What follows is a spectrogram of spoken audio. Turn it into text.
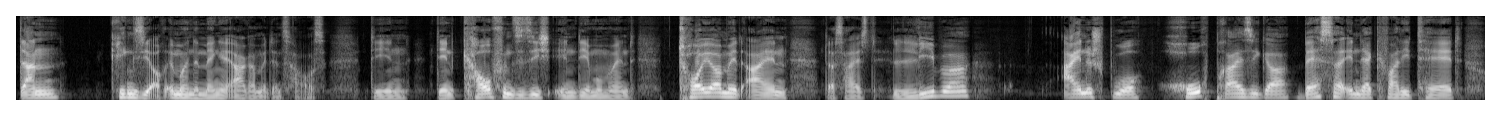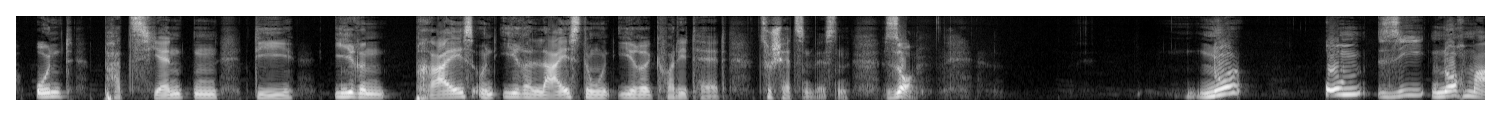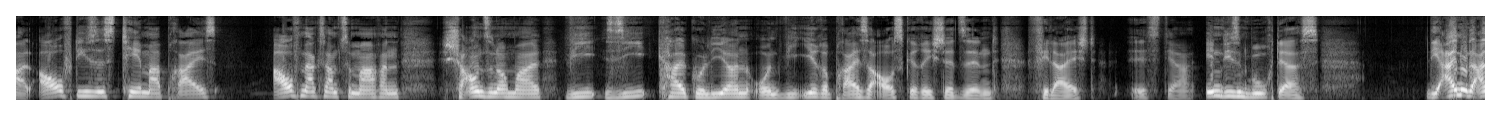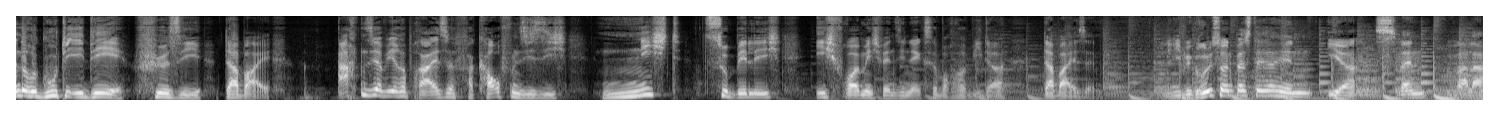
dann kriegen Sie auch immer eine Menge Ärger mit ins Haus. Den, den kaufen Sie sich in dem Moment teuer mit ein. Das heißt, lieber eine Spur hochpreisiger, besser in der Qualität und Patienten, die ihren Preis und ihre Leistung und ihre Qualität zu schätzen wissen. So. Nur um Sie nochmal auf dieses Thema Preis aufmerksam zu machen. Schauen Sie nochmal, wie Sie kalkulieren und wie Ihre Preise ausgerichtet sind. Vielleicht ist ja in diesem Buch das die ein oder andere gute Idee für Sie dabei. Achten Sie auf Ihre Preise, verkaufen Sie sich nicht zu billig. Ich freue mich, wenn Sie nächste Woche wieder dabei sind. Liebe Grüße und beste dahin, Ihr Sven Waller.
